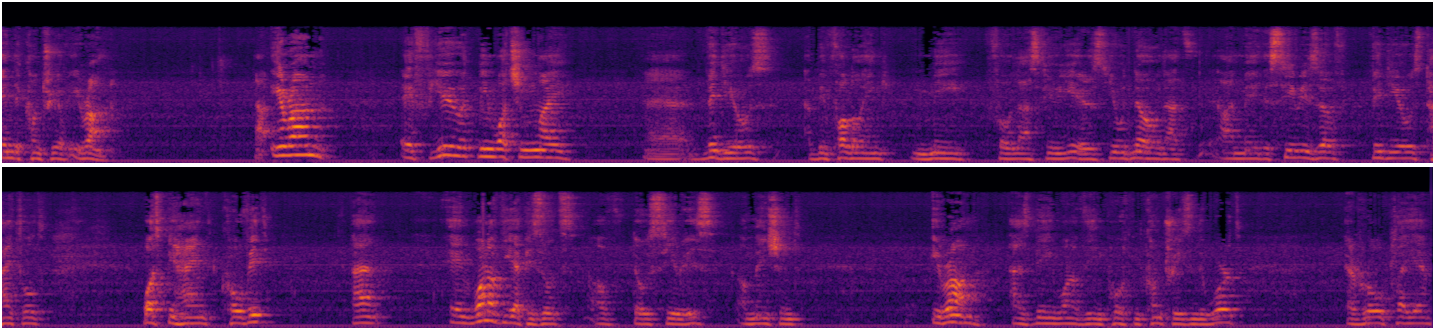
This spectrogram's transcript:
in the country of Iran. Now, Iran if you have been watching my uh, videos, have been following me for the last few years, you would know that I made a series of videos titled What's Behind COVID? And in one of the episodes of those series I mentioned Iran as being one of the important countries in the world, a role player,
